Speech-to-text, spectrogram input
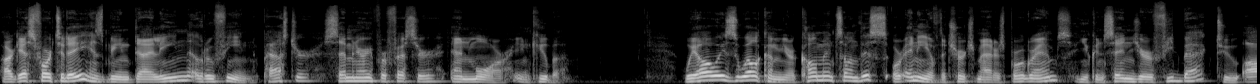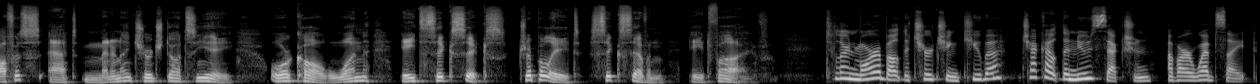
Our guest for today has been Daylins Rufin, pastor, seminary professor, and more in Cuba. We always welcome your comments on this or any of the Church Matters programs. You can send your feedback to office at MennoniteChurch.ca or call 1 866 888 6785. To learn more about the church in Cuba, check out the news section of our website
